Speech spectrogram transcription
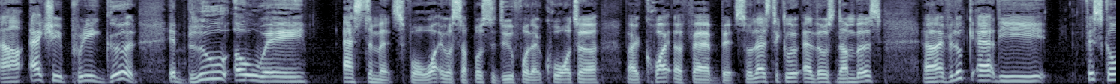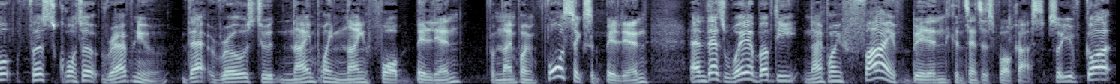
are actually pretty good. It blew away estimates for what it was supposed to do for that quarter by quite a fair bit. So let's take a look at those numbers. Uh, if you look at the fiscal first quarter revenue, that rose to 9.94 billion from 9.46 billion, and that's way above the 9.5 billion consensus forecast. So you've got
